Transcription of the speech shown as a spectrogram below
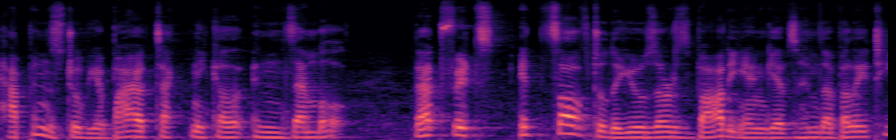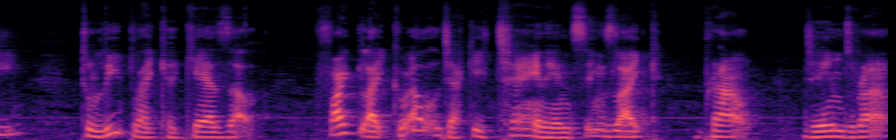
happens to be a biotechnical ensemble that fits itself to the user's body and gives him the ability to leap like a gazelle fight like, well, Jackie Chan and sings like Brown, James Brown,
